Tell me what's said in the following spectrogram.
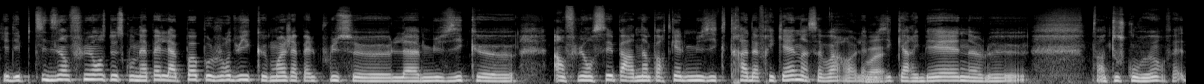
il y a des petites influences de ce qu'on appelle la pop aujourd'hui, que moi j'appelle plus euh, la musique euh, influencée par n'importe quelle musique trad africaine, à savoir euh, la Ouais. musique caribéenne, le, enfin tout ce qu'on veut en fait.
